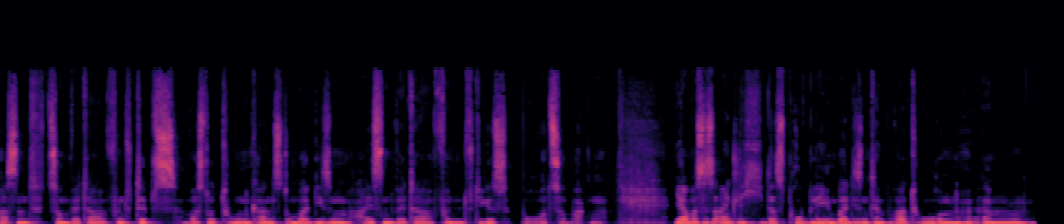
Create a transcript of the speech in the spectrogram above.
Passend zum Wetter fünf Tipps, was du tun kannst, um bei diesem heißen Wetter vernünftiges Brot zu backen. Ja, was ist eigentlich das Problem bei diesen Temperaturen? Ähm,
